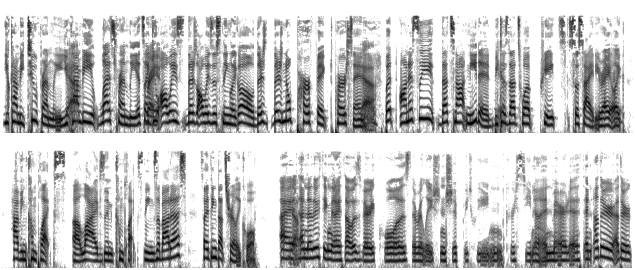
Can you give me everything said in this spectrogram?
you can't be too friendly, you Yeah. can't be less friendly. It's like you always there's always this thing like oh there's there's no perfect person. Yeah. But honestly, that's not needed because that's what creates society, right? Like having complex uh, lives and complex things about us. So I think that's really cool. I Yeah. another thing that I thought was very cool is the relationship between Cristina and Meredith and other other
